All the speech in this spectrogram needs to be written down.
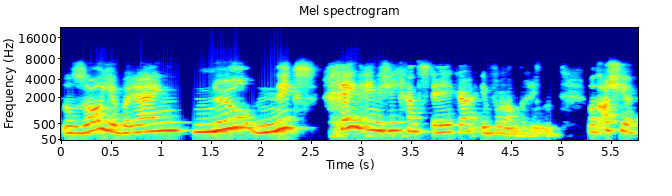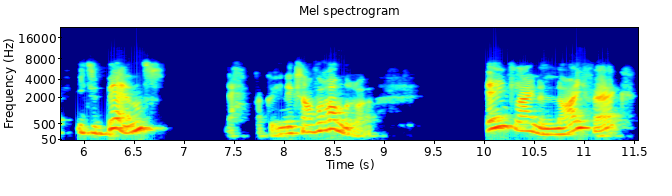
dan zal je brein nul, niks, geen energie gaan steken in verandering. Want als je iets bent, daar kun je niks aan veranderen. Eén kleine lifehack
